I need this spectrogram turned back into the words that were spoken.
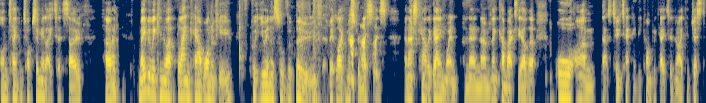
on Tabletop Simulator. So um, maybe we can like blank out one of you, put you in a sort of a booth, a bit like Mr. and Mrs and ask how the game went, and then um, then come back to the other. Or um, that's too technically complicated, and I could just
